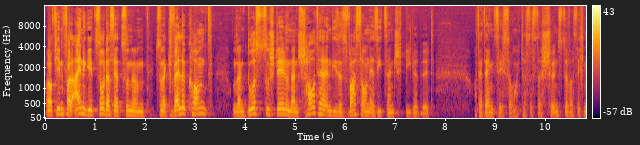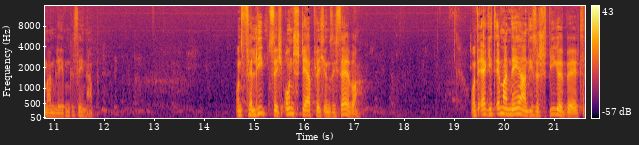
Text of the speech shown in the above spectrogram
Und auf jeden Fall eine geht so, dass er zu, einem, zu einer Quelle kommt, um seinen Durst zu stillen. Und dann schaut er in dieses Wasser und er sieht sein Spiegelbild. Und er denkt sich so, das ist das Schönste, was ich in meinem Leben gesehen habe. Und verliebt sich unsterblich in sich selber. Und er geht immer näher an dieses Spiegelbild.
